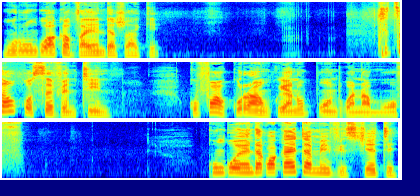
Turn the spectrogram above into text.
murungu akabva aenda zvake chitsauko 17 kufa hakurambwi anopondwa namhofu kungoenda kwakaita mavis chete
